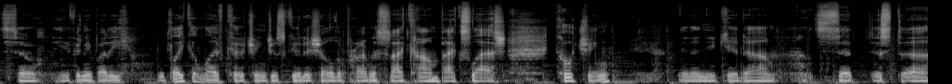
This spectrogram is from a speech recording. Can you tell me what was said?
So if anybody would like a live coaching, just go to sheldonprimus.com backslash coaching. And then you could um, set just, uh,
